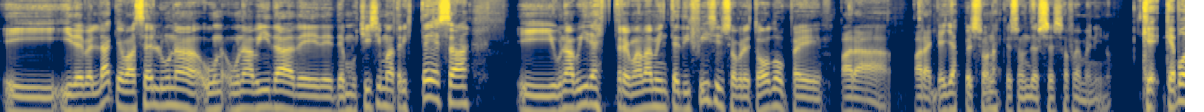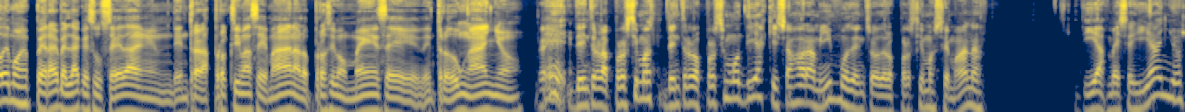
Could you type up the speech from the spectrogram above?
y, de verdad que va a ser una, vida de, muchísima tristeza y una vida extremadamente difícil, sobre todo pues, para, para aquellas personas que son del sexo femenino. ¿Qué, podemos esperar, verdad, que suceda en, dentro de las próximas semanas, los próximos meses, dentro de un año? Eh, dentro, de las próximas, dentro de los próximos días, quizás ahora mismo, dentro de las próximas semanas, días, meses y años.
